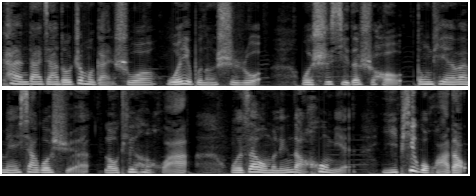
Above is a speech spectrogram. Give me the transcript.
看大家都这么敢说，我也不能示弱。我实习的时候，冬天外面下过雪，楼梯很滑，我在我们领导后面一屁股滑倒，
